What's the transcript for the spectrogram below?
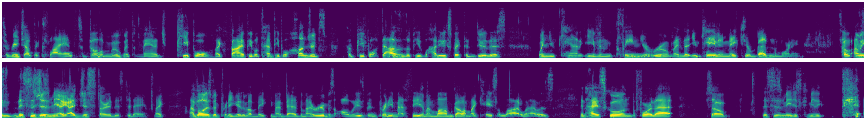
to reach out to clients, to build a movement, to manage people, like five people, ten people, hundreds of people, thousands of people? How do you expect to do this when you can't even clean your room and that you can't even make your bed in the morning. So, I mean, this is just me. I, I just started this today. Like, I've always been pretty good about making my bed, but my room has always been pretty messy. And my mom got on my case a lot when I was in high school and before that. So, this is me just communicating.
